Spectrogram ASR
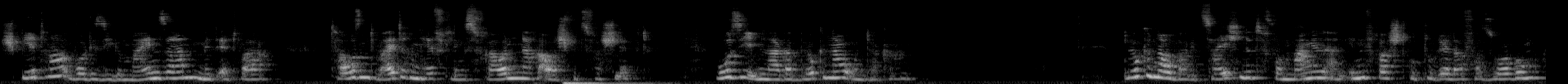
Später wurde sie gemeinsam mit etwa 1000 weiteren Häftlingsfrauen nach Auschwitz verschleppt, wo sie im Lager Birkenau unterkam. Birkenau war gezeichnet vom Mangel an infrastruktureller Versorgung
